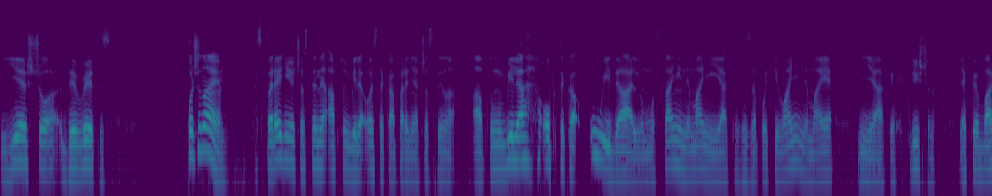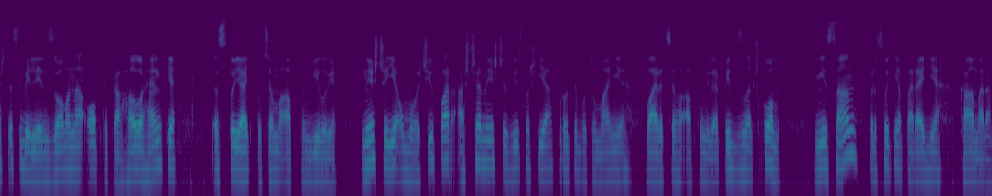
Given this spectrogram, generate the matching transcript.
є що дивитись. Починаємо. З передньої частини автомобіля, ось така передня частина автомобіля. Оптика у ідеальному стані, немає ніяких запотівань, немає ніяких тріщин. Як ви бачите собі, лінзована оптика, галогенки стоять по цьому автомобілеві. Нижче є омивачі фар, а ще нижче, звісно ж, є противотуманні фари цього автомобіля. Під значком Nissan присутня передня камера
